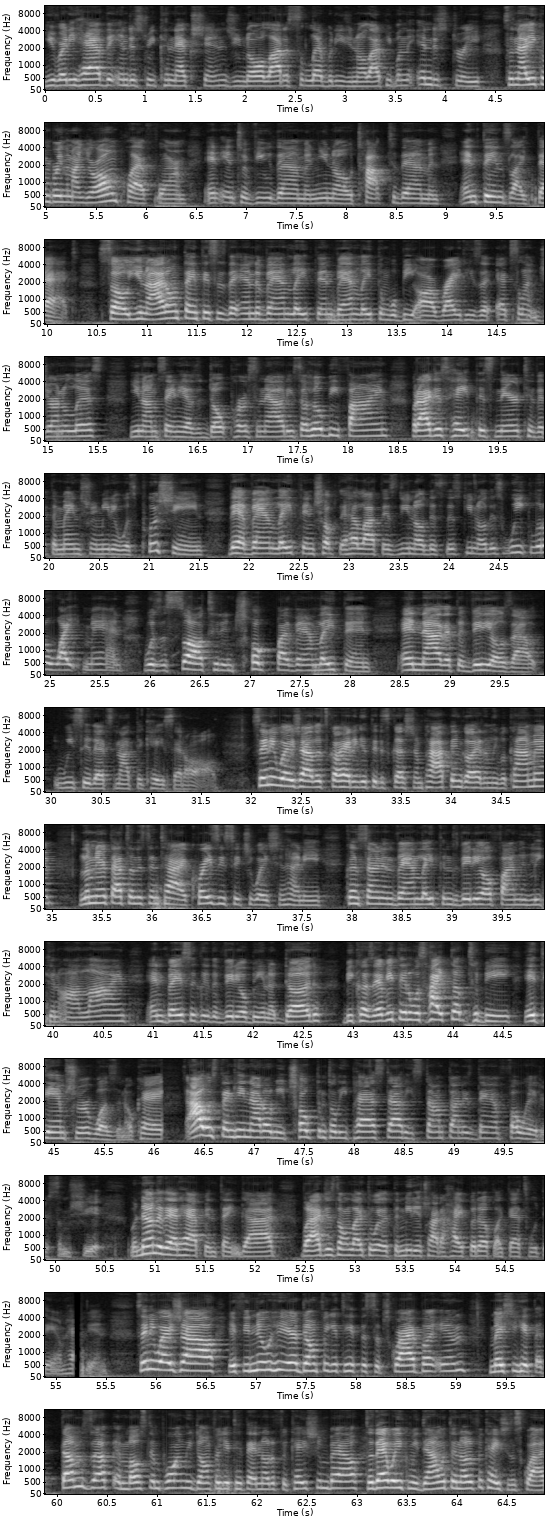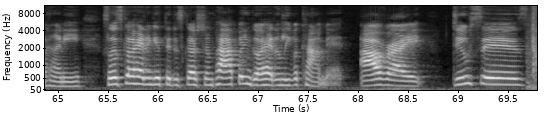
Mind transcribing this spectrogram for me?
you already have the industry connections. You know a lot of celebrities. You know a lot of people in the industry. So now you can bring them on your own platform and interview them and, you know, talk to them and, and things like that. So, you know, I don't think this is the end of Van Lathan. Van Lathan will be all right. He's an excellent journalist. You know I'm saying? He has a dope personality. So he'll be fine. But I just hate this narrative that the mainstream media was pushing that Van Lathan choked the hell out this, you know, this, this, you know, this weak little white man was assaulted and choked by Van Lathan. And now that the video's out, we see that's not the case at all. So, anyways, y'all, let's go ahead and get the discussion popping. Go ahead and leave a comment. Let me know your thoughts on this entire crazy situation, honey, concerning Van Lathan's video finally leaking online and basically the video being a dud because everything was hyped up to be, it damn sure wasn't, okay? I was thinking he not only choked him till he passed out, he stomped on his damn forehead or some shit. But none of that happened, thank God. But I just don't like the way that the media try to hype it up like that's what damn happened. So, anyways, y'all, if you're new here, don't forget to hit the subscribe button. Make sure you hit the thumbs up. And most importantly, don't forget to hit that notification bell. So that way you can be down with the notification squad, honey. So let's go ahead and get the discussion popping. Go ahead and leave a comment. All right. Deuces.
